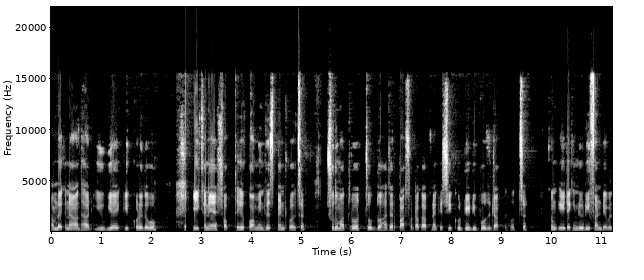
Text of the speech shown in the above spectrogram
আমরা এখানে আধার ইউবিআই ক্লিক করে দেবো। এখানে সব থেকে কম ইনভেস্টমেন্ট রয়েছে। শুধুমাত্র চোদ্দ হাজার পাঁচশো টাকা আপনাকে সিকিউরিটি ডিপোজিট রাখতে হচ্ছে, এবং এটা কিন্তু রিফান্ডেবল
